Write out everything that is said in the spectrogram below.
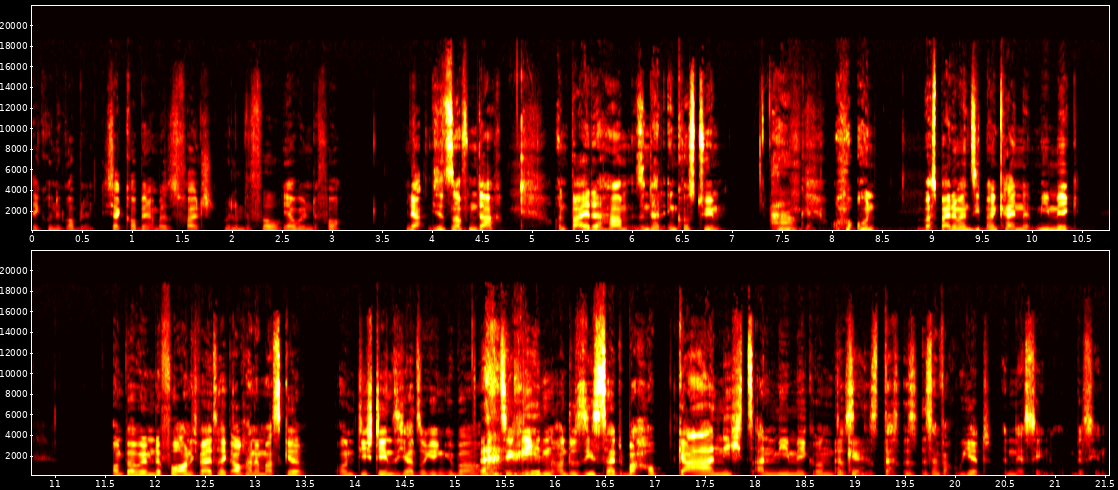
Der grüne Goblin. Ich sag Goblin, aber das ist falsch. Willem Dafoe. Ja, Willem Dafoe. Ja, die sitzen auf dem Dach und beide haben, sind halt in Kostüm. Ah, okay. Und bei Spider-Man sieht man keine Mimik. Und bei Willem Dafoe auch nicht, weil er trägt auch eine Maske. Und die stehen sich halt so gegenüber und sie reden und du siehst halt überhaupt gar nichts an Mimik. Und das, Okay. ist, das ist, ist einfach weird in der Szene, ein bisschen.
